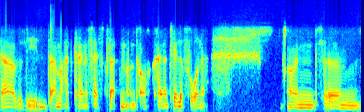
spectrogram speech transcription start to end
Ja, also die Dame hat keine Festplatten und auch keine Telefone. Und ähm,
